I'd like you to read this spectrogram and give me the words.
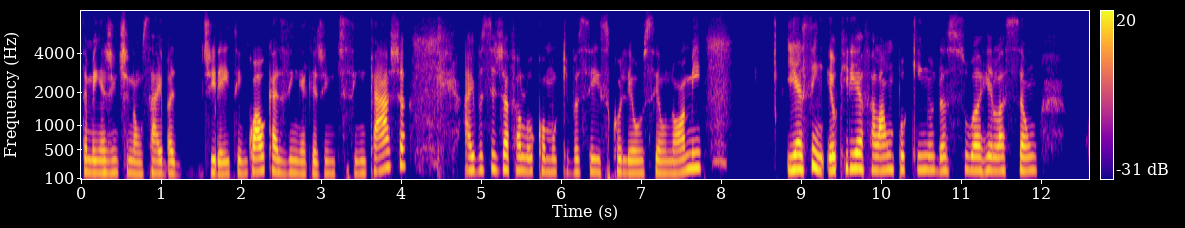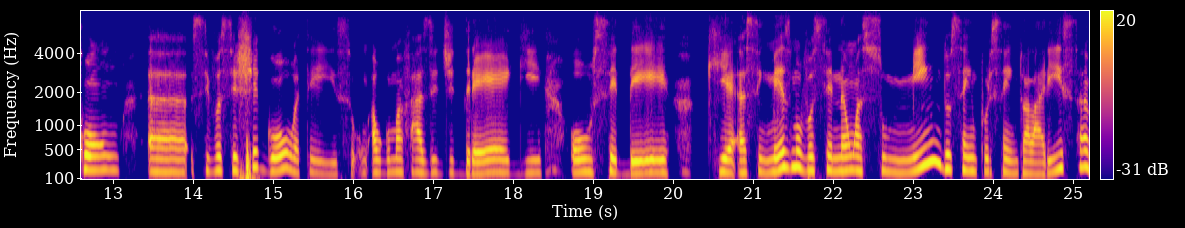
também a gente não saiba direito em qual casinha que a gente se encaixa. Aí você já falou como que você escolheu o seu nome. E assim, eu queria falar um pouquinho da sua relação com ah, se você chegou a ter isso, um- alguma fase de drag ou CD, que é assim, mesmo você não assumindo 100% a Larissa,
